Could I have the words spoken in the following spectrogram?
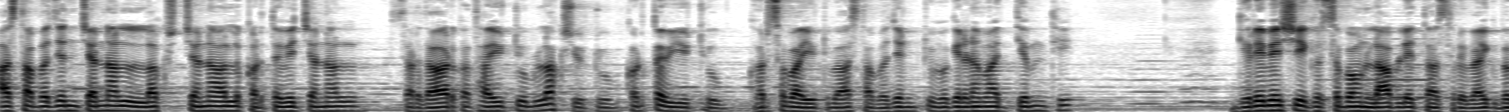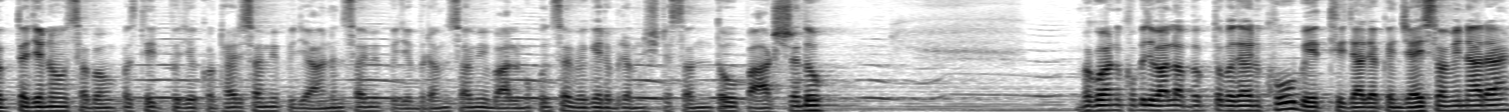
Aastha Bhajan channel, Laksh channel, Kartavya channel, Sardar Katha YouTube, Laksh YouTube, Kartavya YouTube, Gharsabha YouTube, Aastha Bhajan YouTube વગેરેના માધ્યમથી ઘેરે બેસી ઘર સભાનો લાભ લેતા સર્વભાઈક ભક્તજનો, સભામાં ઉપસ્થિત પૂજ્ય કોઠારી સ્વામી પૂજ્ય આનંદ સ્વામી પૂજ્ય બ્રહ્મ સ્વામી બાલમુકુંદ સ્વામી વગેરે બ્રહ્મનિષ્ઠ સંતો, પાર્ષદો. ભગવાન ખૂબ જ વાલા ભક્તો બધાને ખૂબ એથી જાજા કહે જય સ્વામિનારાયણ.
